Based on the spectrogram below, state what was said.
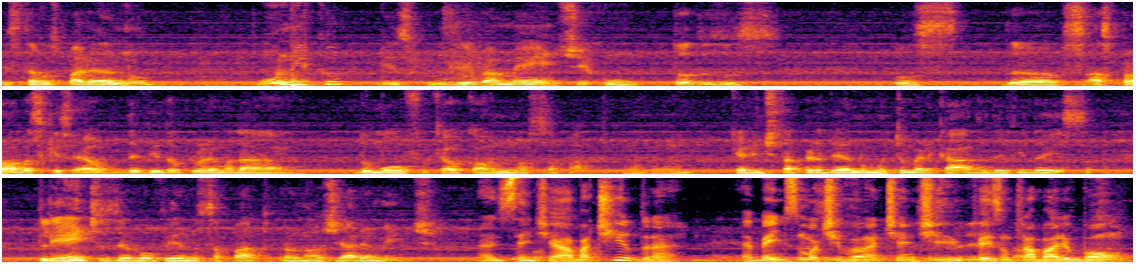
estamos parando único e exclusivamente com todos os, os, as provas que é devido ao problema da, do mofo que ocorre no nosso sapato. Uhum que a gente está perdendo muito mercado devido a isso. Clientes devolvendo o sapato para nós diariamente. A gente é abatido, né? É bem desmotivante, a gente fez um trabalho bom,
